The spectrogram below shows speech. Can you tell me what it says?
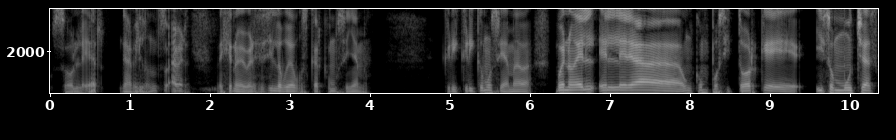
Soler, Gavilón. A ver, déjenme ver, si lo voy a buscar, ¿cómo se llama? Cricri, ¿cómo se llamaba? Bueno, él, él era un compositor que hizo muchas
